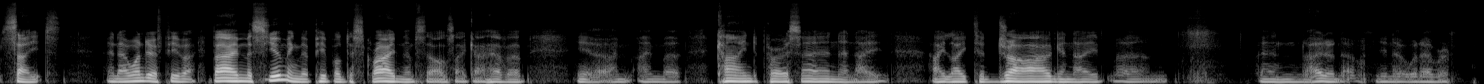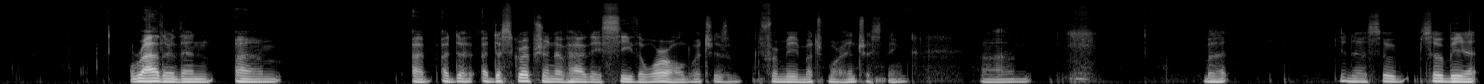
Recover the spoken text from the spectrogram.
sites. And i wonder if people but i'm assuming that people describe themselves like i have a you know i'm i'm a kind person and i i like to jog and i um, and I don't know, you know, whatever. Rather than um, a, a, de- a description of how they see the world, which is for me much more interesting. Um, but you know, so so be it.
